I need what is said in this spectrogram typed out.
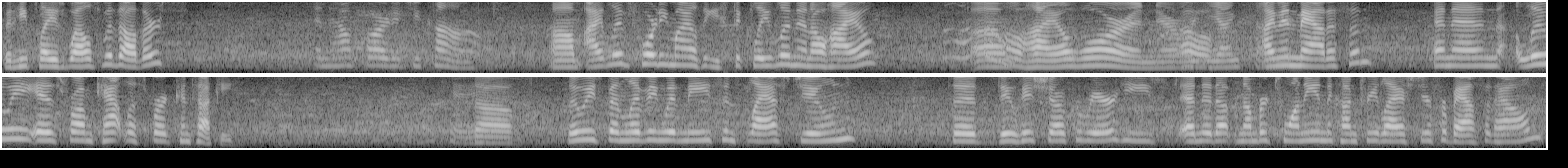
But he plays well with others. And how far did you come? Um, I live 40 miles east of Cleveland in Ohio. Oh, um, Ohio, Warren, near oh, Youngstown. I'm in Madison. And then Louie is from Catlettsburg, Kentucky. Okay. So Louie's been living with me since last June to do his show career. He ended up number 20 in the country last year for Basset Hounds.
